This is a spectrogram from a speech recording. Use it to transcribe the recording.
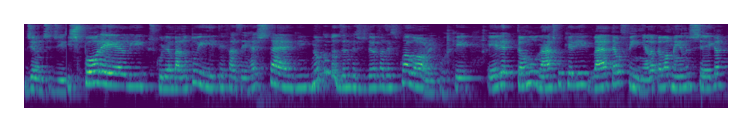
diante de expor ele, esculhambar no Twitter, fazer hashtag? Não que eu tô dizendo que a gente deve fazer isso com a Lauren, porque ele é tão lunático que ele vai até o fim. Ela pelo menos chega,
